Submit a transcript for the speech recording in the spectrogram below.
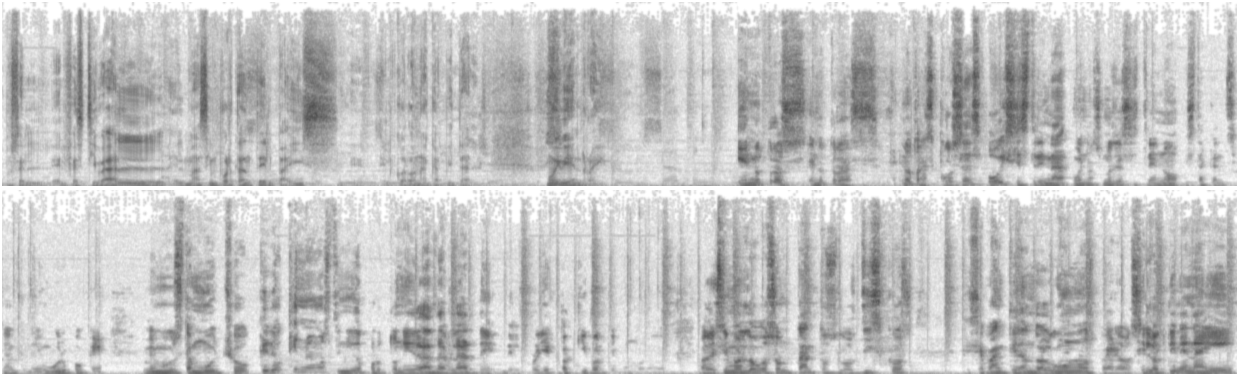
pues, el, festival el más importante del país, el, Corona Capital. Muy bien, Roy. En, otros, en, otras, en otras cosas, hoy se estrena, bueno, hace unos días se estrenó esta canción de un grupo que a mí me gusta mucho. Creo que no hemos tenido oportunidad de hablar del proyecto aquí porque como decimos luego son tantos los discos que se van quedando algunos, pero si lo tienen ahí,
